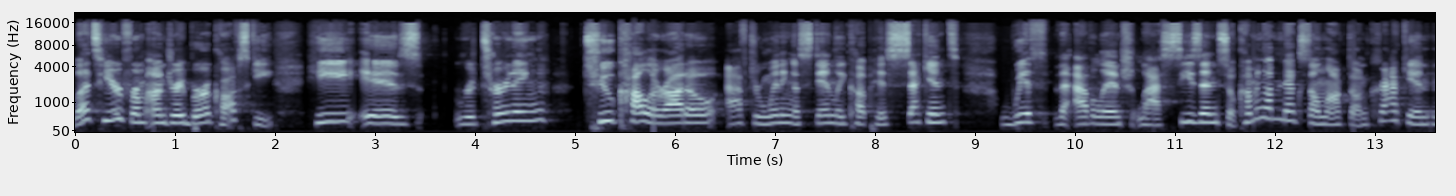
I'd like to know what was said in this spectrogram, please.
let's hear from Andre Burakovsky. He is returning to Colorado after winning a Stanley Cup, his second with the Avalanche last season. So, coming up next on Locked on Kraken,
